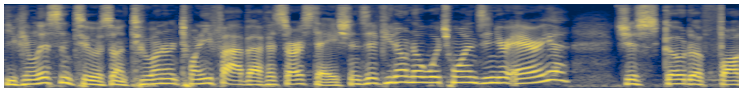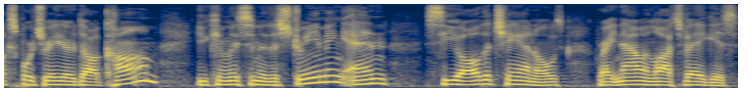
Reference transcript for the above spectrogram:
You can listen to us on 225 FSR stations. If you don't know which one's in your area, just go to foxsportsradio.com. You can listen to the streaming and see all the channels right now in Las Vegas.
